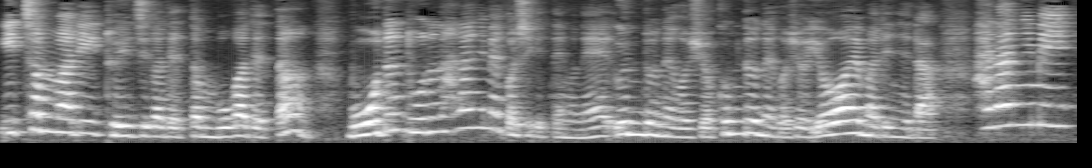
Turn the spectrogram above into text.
2천 마리 돼지가 됐던 뭐가 됐던 모든 돈은 하나님의 것이기 때문에 은도 내 것이요 금도 내 것이요 여호와의 말이니라 하나님이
